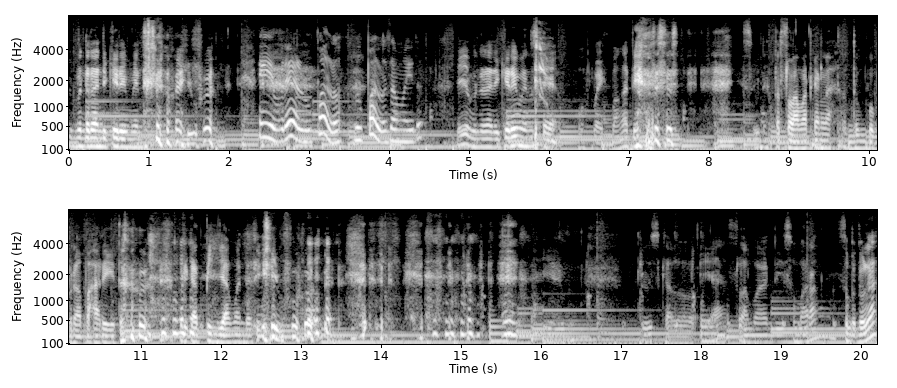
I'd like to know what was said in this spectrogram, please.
Beneran dikirimin. Sama ibu iya beneran lupa loh lupa loh sama itu. Iya beneran dikirimin terus kayak wah baik banget ya. Ya sudah terselamatkan lah untuk beberapa hari itu. Berkat pinjaman dari ibu. Iya terus kalau ya selama di Semarang sebetulnya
